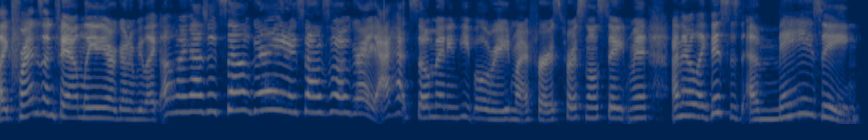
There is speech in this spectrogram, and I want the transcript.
Like friends and family are going to be like, oh my gosh, it's so great. It sounds so great. I had so many people read my first personal statement and they were like, this is amazing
